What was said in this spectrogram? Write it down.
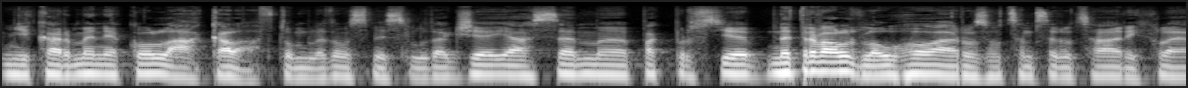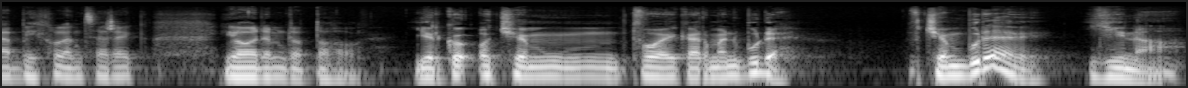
mě Carmen jako lákala v tomhle smyslu, takže já jsem pak prostě netrvalo dlouho a rozhodl jsem se docela rychle, abych Lence řekl, jo, jdem do toho. Jirko, o čem tvoje Carmen bude? V čem bude jiná?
